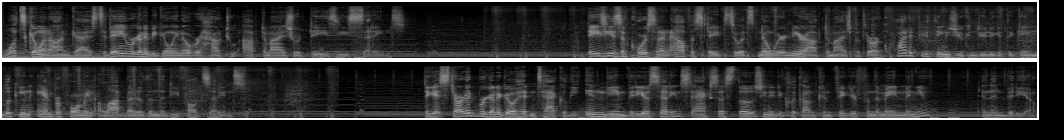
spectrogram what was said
What's going on guys? Today we're going to be going over how to optimize your DayZ settings. DayZ is of course in an alpha state so it's nowhere near optimized but there are quite a few things you can do to get the game looking and performing a lot better than the default settings. To get started we're going to go ahead and tackle the in-game video settings. To access those you need to click on configure from the main menu and then video.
